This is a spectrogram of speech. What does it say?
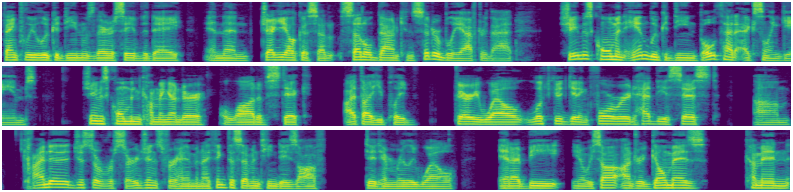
Thankfully, Luca Digne was there to save the day. And then Jagielka set, settled down considerably after that. Seamus Coleman and Luca Digne both had excellent games. Seamus Coleman coming under a lot of stick. I thought he played very well, looked good getting forward, had the assist. Um, kind of just a resurgence for him. And I think the 17 days off did him really well. And I'd be, you know, we saw Andre Gomes come in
